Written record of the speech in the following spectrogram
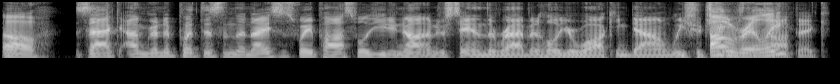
Oh, Zach, I'm going to put this in the nicest way possible. You do not understand the rabbit hole you're walking down. We should Oh, change really? the topic.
